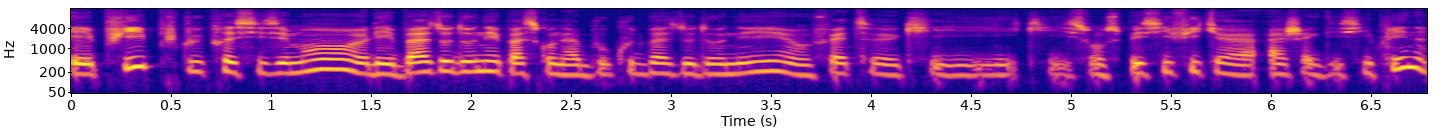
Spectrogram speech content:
et puis plus précisément les bases de données, parce qu'on a beaucoup de bases de données en fait qui, qui sont spécifiques à, à, chaque discipline,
